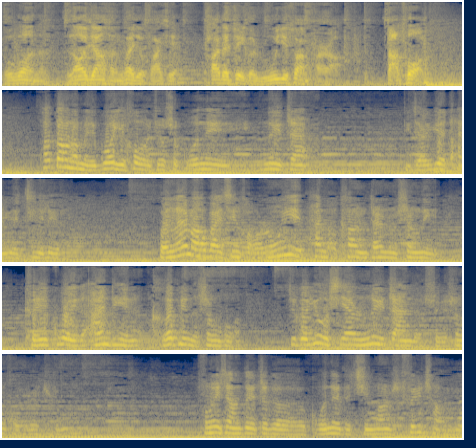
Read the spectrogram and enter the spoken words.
不过呢，老蒋很快就发现他的这个如意算盘啊，打错了。他到了美国以后，就是国内内战比较越打越激烈。本来老百姓好容易盼到抗日战争胜利，可以过一个安定和平的生活，结果又陷入内战的水深火热之中。冯玉祥对这个国内的情况是非常忧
